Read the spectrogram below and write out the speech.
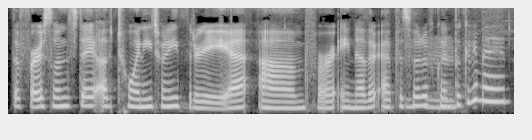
The first Wednesday of 2023 um, for another episode of Cuento Crimen.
